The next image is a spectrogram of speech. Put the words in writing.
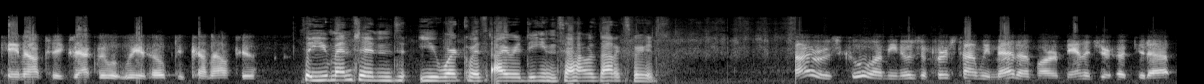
came out to exactly what we had hoped it'd come out to. So you mentioned you worked with Ira Dean. So how was that experience? Ira was cool. I mean, it was the first time we met him. Our manager hooked it up,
